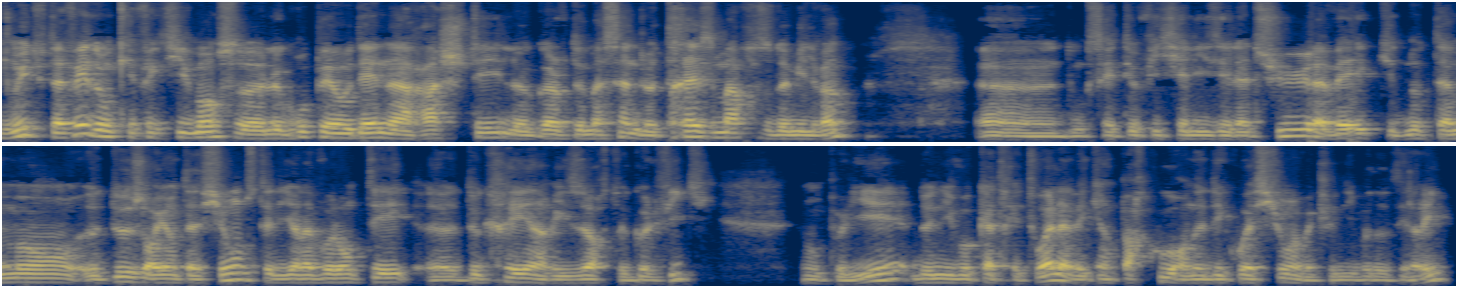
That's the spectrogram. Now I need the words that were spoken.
Oui, tout à fait. Donc, effectivement, le groupe Eoden a racheté le golf de Massan le 13 mars 2020. Euh, donc, ça a été officialisé là-dessus, avec notamment euh, deux orientations, c'est-à-dire la volonté euh, de créer un resort golfique, Montpellier, de niveau 4 étoiles, avec un parcours en adéquation avec le niveau d'hôtellerie,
